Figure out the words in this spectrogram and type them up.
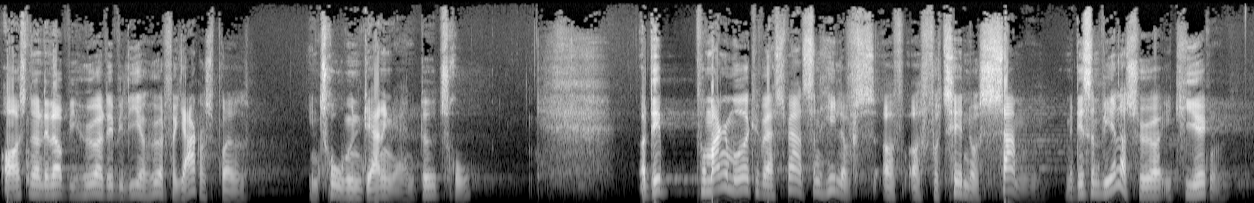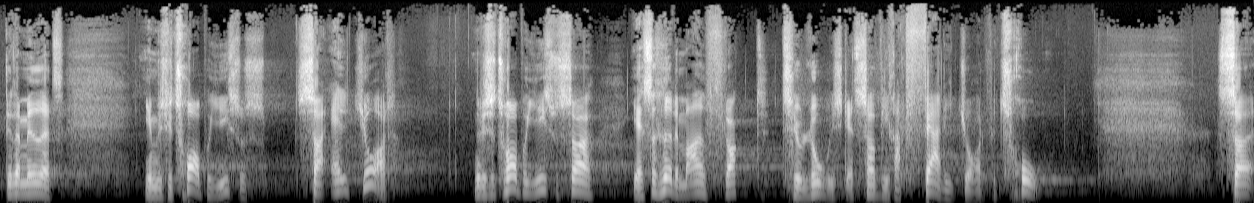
Og også når netop vi hører det, vi lige har hørt fra Jakobsbrevet, en tro uden gerning er en død tro. Og det på mange måder kan være svært sådan helt at, at, at få til at nå sammen med det, som vi ellers hører i kirken. Det der med, at jamen, hvis vi tror på Jesus, så er alt gjort. Når vi så tror på Jesus, så, ja, så hedder det meget flokt teologisk, at så er vi retfærdigt gjort ved tro. Så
